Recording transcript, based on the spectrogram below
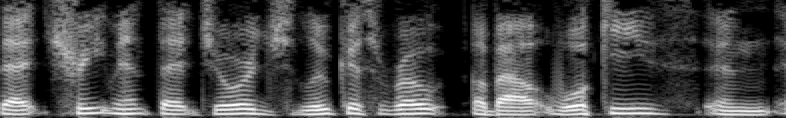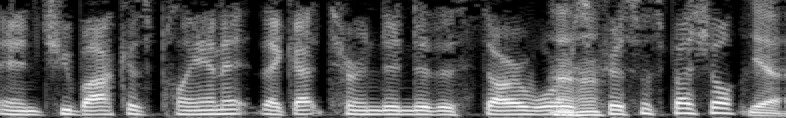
that treatment that George Lucas wrote about Wookiees and, and Chewbacca's planet that got turned into the Star Wars uh-huh. Christmas special? Yeah.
